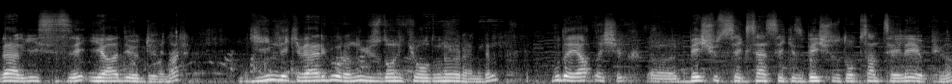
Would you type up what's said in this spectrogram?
vergiyi size iade ödüyorlar. Giyimdeki vergi oranı %12 olduğunu öğrendim. Bu da yaklaşık e, 588-590 TL yapıyor.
